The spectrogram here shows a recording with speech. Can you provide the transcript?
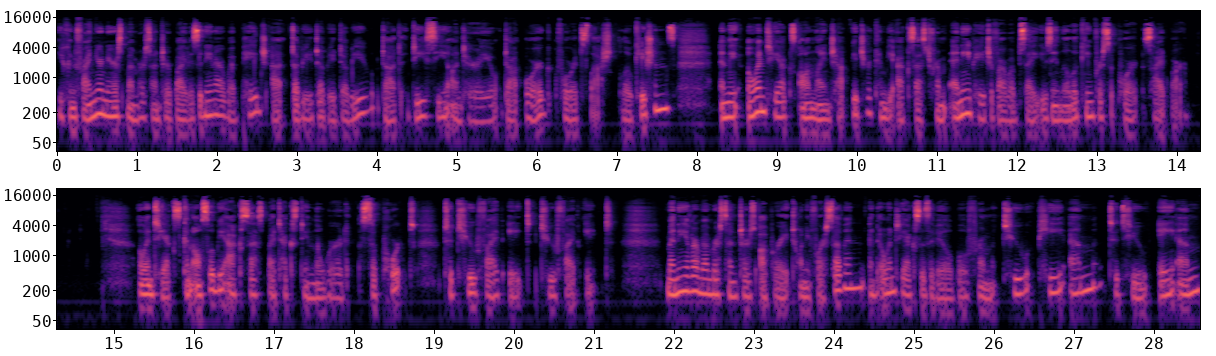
You can find your nearest member center by visiting our webpage at www.dcontario.org forward slash locations. And the ONTX online chat feature can be accessed from any page of our website using the Looking for Support sidebar. ONTX can also be accessed by texting the word support to 258 258. Many of our member centers operate 24 7, and ONTX is available from 2 p.m. to 2 a.m.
